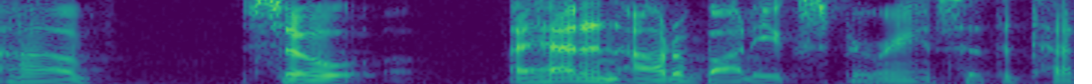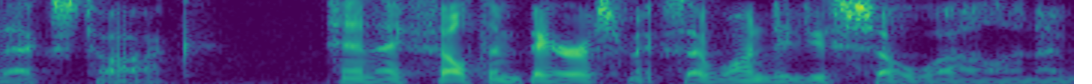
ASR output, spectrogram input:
Uh, so I had an out of body experience at the TEDx talk and I felt embarrassment because I wanted to do so well, and I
